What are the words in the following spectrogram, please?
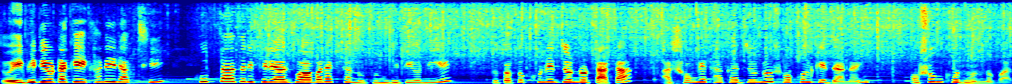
তো এই ভিডিওটাকে এখানেই রাখছি। খুব তাড়াতাড়ি ফিরে আসব আবার একটা নতুন ভিডিও নিয়ে। তো ততক্ষণের জন্য টাটা, আর সঙ্গে থাকার জন্য সকলকে জানাই অসংখ্য ধন্যবাদ।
